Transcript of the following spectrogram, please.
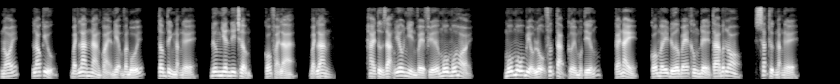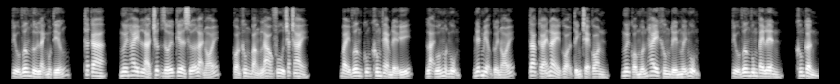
nói lao cựu bạch lan nàng quải niệm văn bối, tâm tình nặng nề, đương nhiên đi chậm, có phải là bạch lan? Hai tử dạng yêu nhìn về phía mô mô hỏi. Mô mô biểu lộ phức tạp cười một tiếng, cái này có mấy đứa bé không để ta bớt lo, xác thực nặng nề. Cựu vương hừ lạnh một tiếng, thất ca, ngươi hay là trước giới kia sữa lại nói, còn không bằng lao phu chắc trai. Bảy vương cũng không thèm để ý, lại uống một ngụm nhất miệng cười nói, ta cái này gọi tính trẻ con, ngươi có muốn hay không đến mấy ngụm? Cựu vương vung tay lên, không cần,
